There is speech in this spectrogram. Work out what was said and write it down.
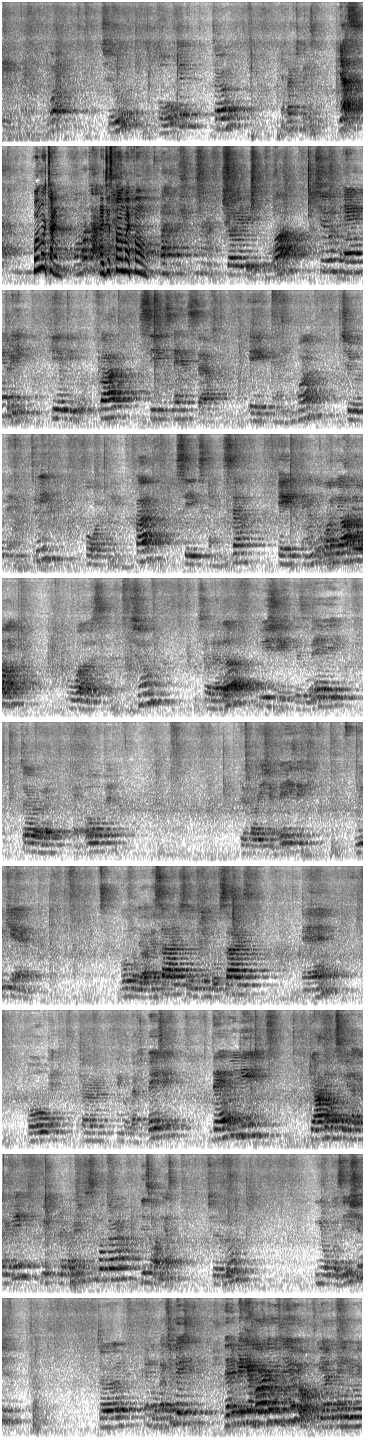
eight. One, two, open, turn, and back to basic. Yes? One more time. One more time. I just found my phone. So we did one, two, and three. Here we go. Five, six, and seven, eight, and one, two, and three, four, and five, six, and seven, eight, and one. The other one was two. So that up, we shift this way, turn, and open preparation basic. We can go on the other side, so we bring both sides and open, turn, and go back to basic. Then we did the other one, so you have everything. We preparation to simple turn. The room. In your position. Turn and go back to basic. Then we make it harder with the yo-yo. We add the yo-yo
